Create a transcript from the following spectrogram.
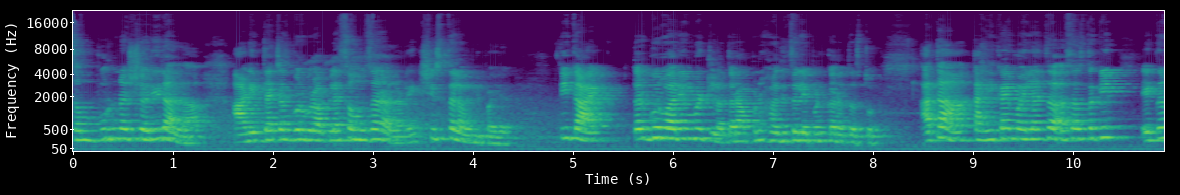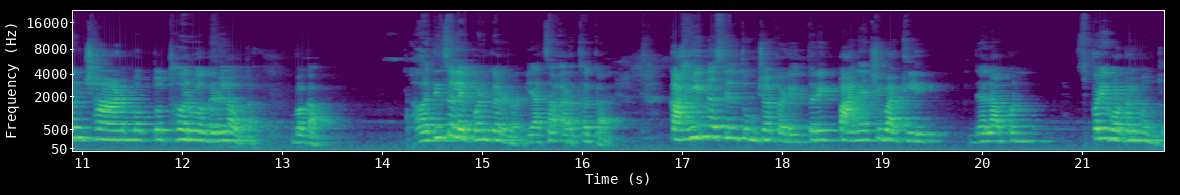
संपूर्ण शरीराला आणि त्याच्याच बरोबर आपल्या संसाराला ना एक शिस्त लावली पाहिजे. ती काय? तर गुरुवारी म्हटलं तर आपण हळदीचं लेपन करत असतो. आता काही काही महिलांचं असं असतं की एकदम छान मग तो थर वगैरे लावतात. बघा हळदीचं लेपन करणं याचा अर्थ काय? काही नसेल तुमच्याकडे तर एक पाण्याची बाटली ज्याला आपण स्प्रे बॉटल म्हणतो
